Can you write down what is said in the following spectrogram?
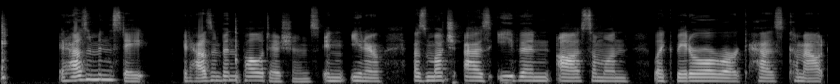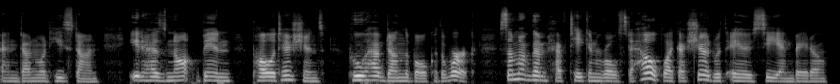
It hasn't been the state. It hasn't been the politicians. In you know, as much as even uh, someone like Beto O'Rourke has come out and done what he's done, it has not been politicians who have done the bulk of the work. Some of them have taken roles to help, like I showed with AOC and Beto,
